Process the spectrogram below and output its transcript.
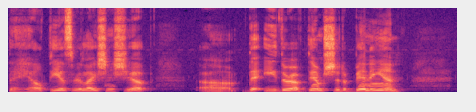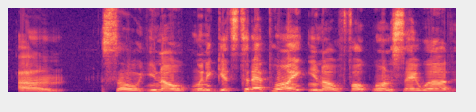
the healthiest relationship um, that either of them should have been in. Um, so, you know, when it gets to that point, you know, folk want to say, well,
